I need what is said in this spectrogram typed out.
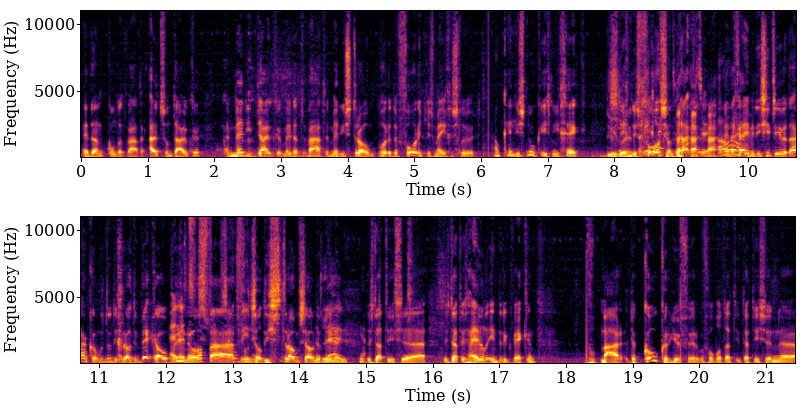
En dan komt dat water uit zo'n duiker. En met die duiker, met dat water, met die stroom... worden de vorentjes meegesleurd. Oké. En die snoek is niet gek. Die ligt dus voor zo'n. Oh. En dan gegeven moment, die ziet weer wat aankomen. Doet die grote bek open. En En, het hoppa, het voedsel die stroomt zo naar binnen. leuk, ja. Dus, dat is, eh, dus dat is heel indrukwekkend. Maar de kokerjuffer bijvoorbeeld, dat, dat is een, eh,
